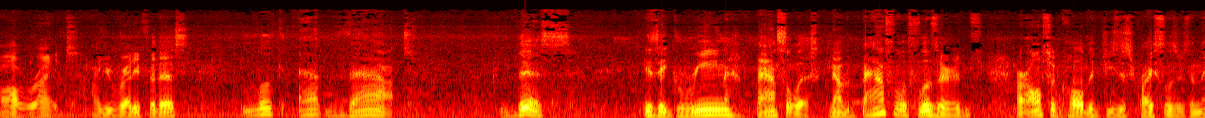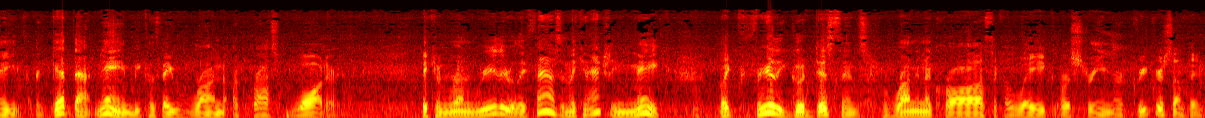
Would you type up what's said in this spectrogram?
all right, are you ready for this? Look at that. This is a green basilisk. Now the basilisk lizards are also called the Jesus Christ lizards and they get that name because they run across water. They can run really, really fast and they can actually make like fairly good distance running across like a lake or a stream or a creek or something.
